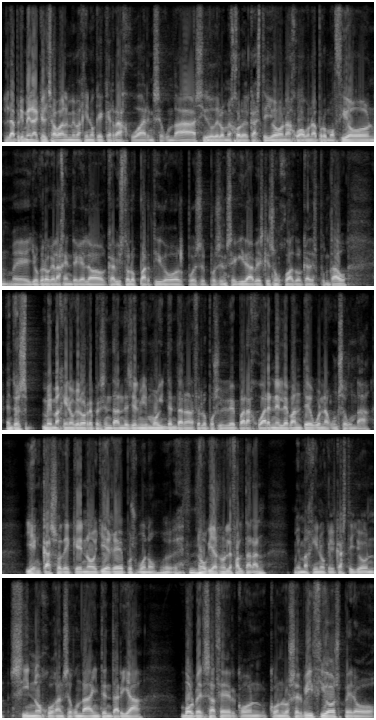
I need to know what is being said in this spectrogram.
la primera que el chaval me imagino que querrá jugar en segunda A, ha sido de lo mejor del Castellón, ha jugado una promoción. Eh, yo creo que la gente que, ha visto los partidos, pues, pues enseguida ves que es un jugador que ha despuntado. Entonces me imagino que los representantes y él mismo intentarán hacer lo posible para jugar en el Levante o en algún segunda A. Y en caso de que no llegue, pues bueno, eh, novias no le faltarán. Me imagino que el Castellón, si no juega en segunda A, intentaría volverse a hacer con, con los servicios, pero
